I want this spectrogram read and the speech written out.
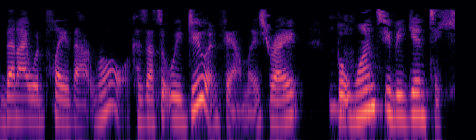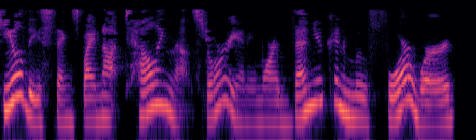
then I would play that role because that's what we do in families, right? Mm-hmm. But once you begin to heal these things by not telling that story anymore, then you can move forward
